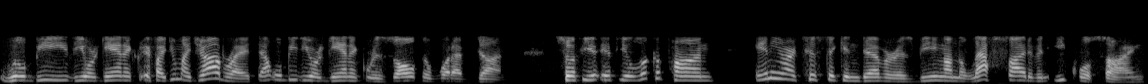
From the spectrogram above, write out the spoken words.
will be the organic. If I do my job right, that will be the organic result of what I've done. So if you if you look upon any artistic endeavor as being on the left side of an equal sign,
